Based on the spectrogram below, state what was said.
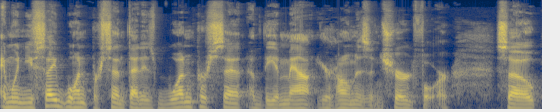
And when you say 1%, that is 1% of the amount your home is insured for. So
